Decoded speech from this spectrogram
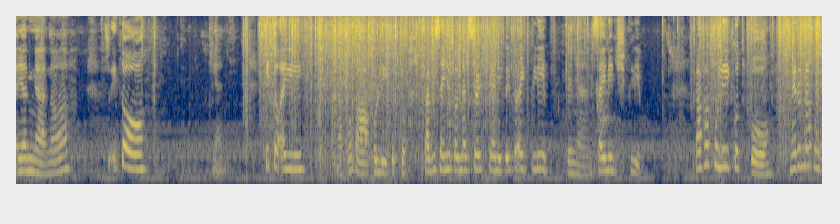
Ayan nga, no? So, ito. Yan. Ito ay, naku, kakakulikot to. Sabi sa inyo, pag nag-search kayo nito, ito ay clip. Ganyan. Signage clip. Kakakulikot ko, meron akong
